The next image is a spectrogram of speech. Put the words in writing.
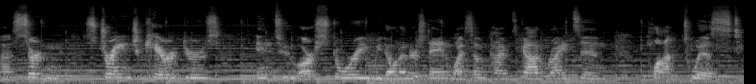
uh, certain strange characters into our story. We don't understand why sometimes God writes in plot twists.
